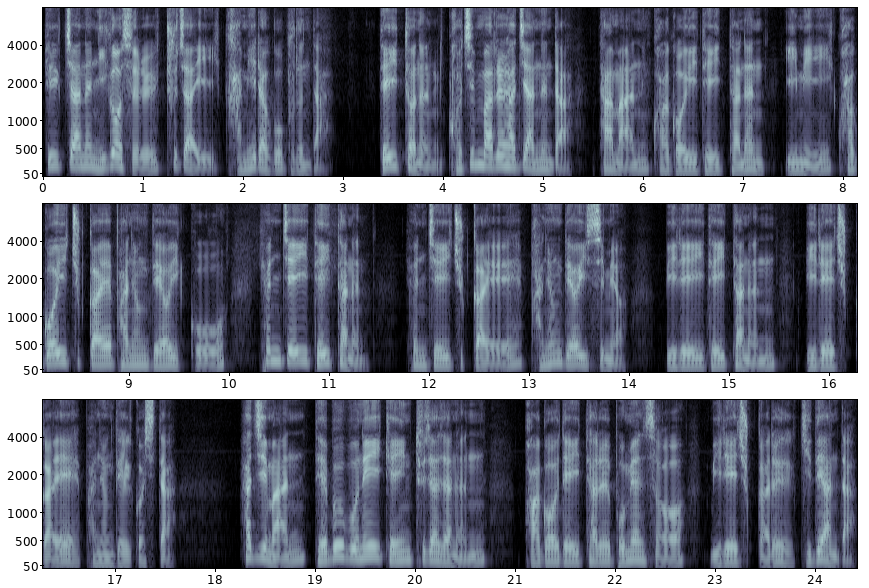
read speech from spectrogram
필자는 이것을 투자의 감이라고 부른다. 데이터는 거짓말을 하지 않는다. 다만 과거의 데이터는 이미 과거의 주가에 반영되어 있고 현재의 데이터는 현재의 주가에 반영되어 있으며 미래의 데이터는 미래 주가에 반영될 것이다. 하지만 대부분의 개인 투자자는 과거 데이터를 보면서 미래 주가를 기대한다.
